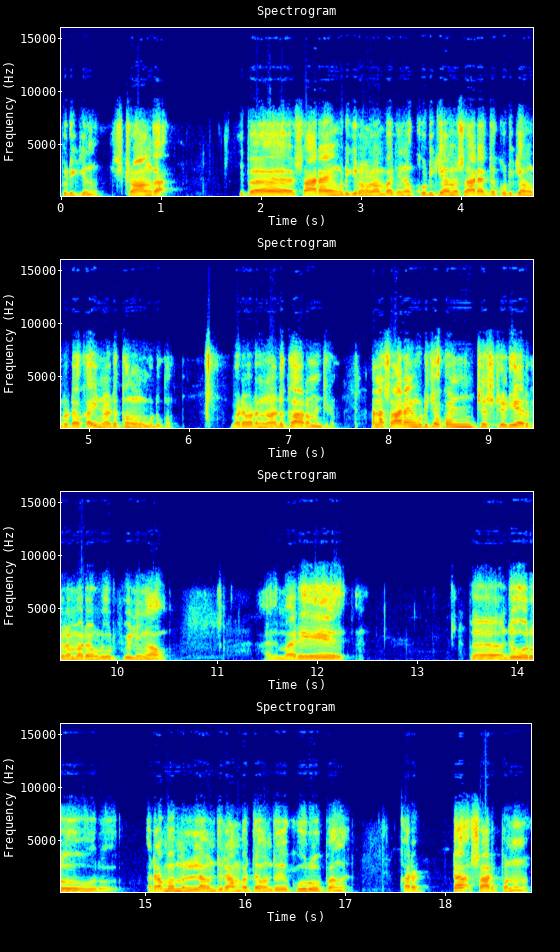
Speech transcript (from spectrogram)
பிடிக்கணும். ஸ்ட்ராங்காக இப்போ சாராயம் குடிக்கிறவங்களாம் பார்த்தீங்கன்னா குடிக்காமல் சாராயத்தை குடிக்காம விட்டுட்டா கை நடுக்கம் கொடுக்கும். பட வட நடுக்க ஆரம்பிச்சிடும் ஆனால் சாராயம் குடித்தா கொஞ்சம் ஸ்டெடியாக இருக்கிற மாதிரி அவங்களுக்கு ஒரு ஃபீலிங் ஆகும். அது மாதிரி இப்போ வந்து ஒரு ஒரு ரம்ப மில்லில் வந்து ரம்பத்தை வந்து கூறு வைப்பாங்க. கரெக்டாக ஷார்ப் பண்ணணும்.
